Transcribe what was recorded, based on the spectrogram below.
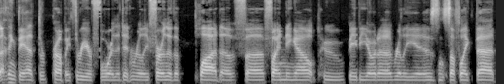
I think they had th- probably three or four that didn't really further the plot of uh, finding out who Baby Yoda really is and stuff like that.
